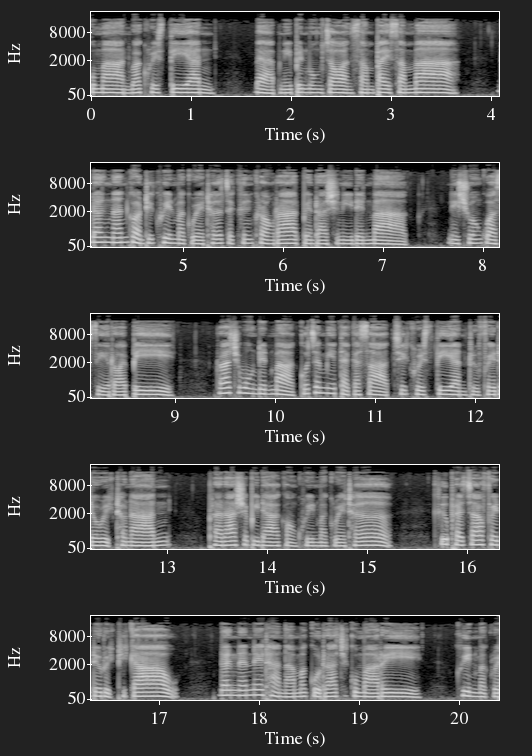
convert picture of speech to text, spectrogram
กุมารว่าคริสเตียน แบบนี้เป็นวงจรซ้ำไปซ้ำมา ดังนั้นก่อนที่ควีนมาเกรเทอร์จะขึ้นครองราชเป็นราชินีเดนมาร์กในช่วงกว่า 400 ปี ราชวงศ์เดนมาร์กก็จะมีแต่กษัตริย์ชื่อคริสเตียนหรือเฟเดริกเท่านั้น พระราชบิดาของควีนมาเกรเทอร์คือพระเจ้าเฟเดริกที่ 9 ดังนั้นในฐานะมกุฎราชกุมารีควีนมาเกร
